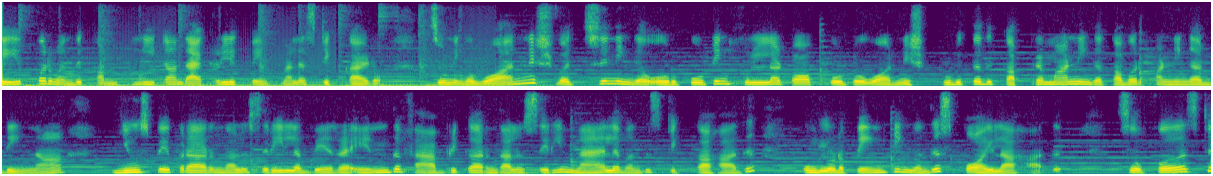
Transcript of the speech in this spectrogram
பேப்பர் வந்து கம்ப்ளீட்டாக அந்த அக்ரிலிக் பெயிண்ட் மேலே ஸ்டிக் ஆகிடும் ஸோ நீங்கள் வார்னிஷ் வச்சு நீங்கள் ஒரு கோட்டிங் ஃபுல்லாக டாப் போட்டோ வார்னிஷ் கொடுத்ததுக்கு அப்புறமா நீங்கள் கவர் பண்ணீங்க அப்படின்னா நியூஸ் பேப்பராக இருந்தாலும் சரி இல்லை வேறு எந்த ஃபேப்ரிக்காக இருந்தாலும் சரி மேலே வந்து ஸ்டிக் ஆகாது. உங்களோட பெயிண்டிங் வந்து ஸ்பாயில் ஆகாது. ஸோ ஃபர்ஸ்ட்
